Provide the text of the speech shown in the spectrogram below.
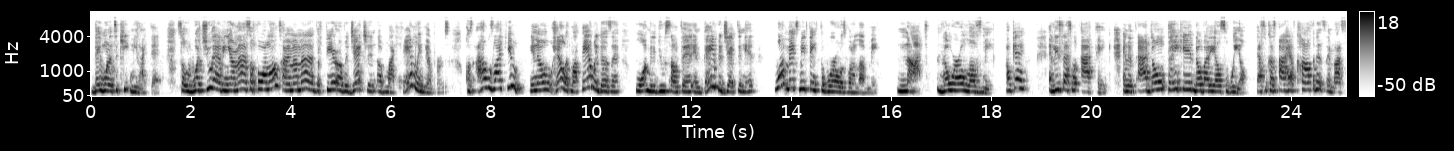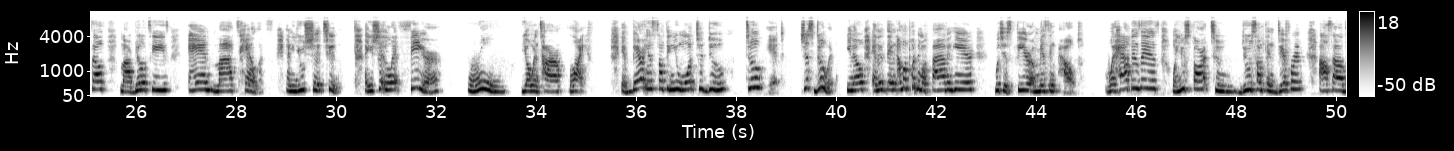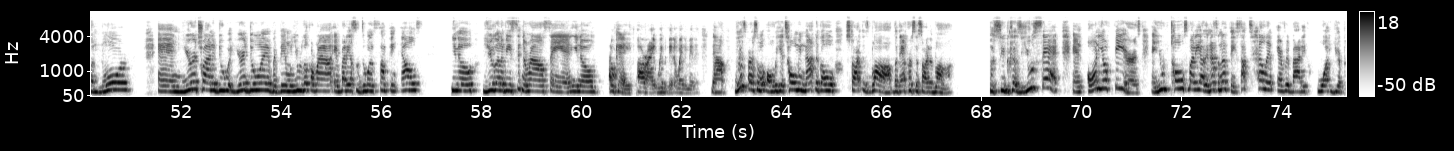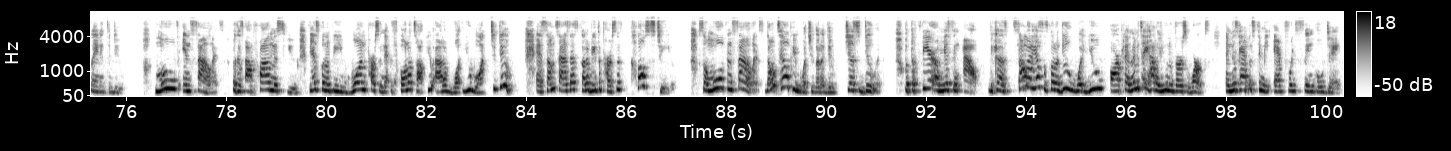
they wanted to keep me like that. So what you have in your mind, so for a long time in my mind, the fear of rejection of my family members, because I was like you, you know, hell, if my family doesn't want me to do something and they rejecting it, what makes me think the world is going to love me? Not. The world loves me. Okay? At least that's what I think. And if I don't think it, nobody else will. That's because I have confidence in myself, my abilities, and my talents. And you should too. And you shouldn't let fear rule your entire life. If there is something you want to do, do it. Just do it. You know, and then I'm gonna put them a five in here, which is fear of missing out. What happens is when you start to do something different outside of the norm, and you're trying to do what you're doing, but then when you look around, everybody else is doing something else, you know, you're going to be sitting around saying, you know, okay, all right, wait a minute, wait a minute. Now, this person over here told me not to go start this blog, but that person started a blog. But see, because you sat and on your fears and you told somebody else, and that's another thing, stop telling everybody what you're planning to do. Move in silence because I promise you, there's going to be one person that's going to talk you out of what you want to do. And sometimes that's going to be the person closest to you. So move in silence. Don't tell people what you're going to do, just do it. But the fear of missing out, because somebody else is going to do what you are planning. Let me tell you how the universe works. And this happens to me every single day.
